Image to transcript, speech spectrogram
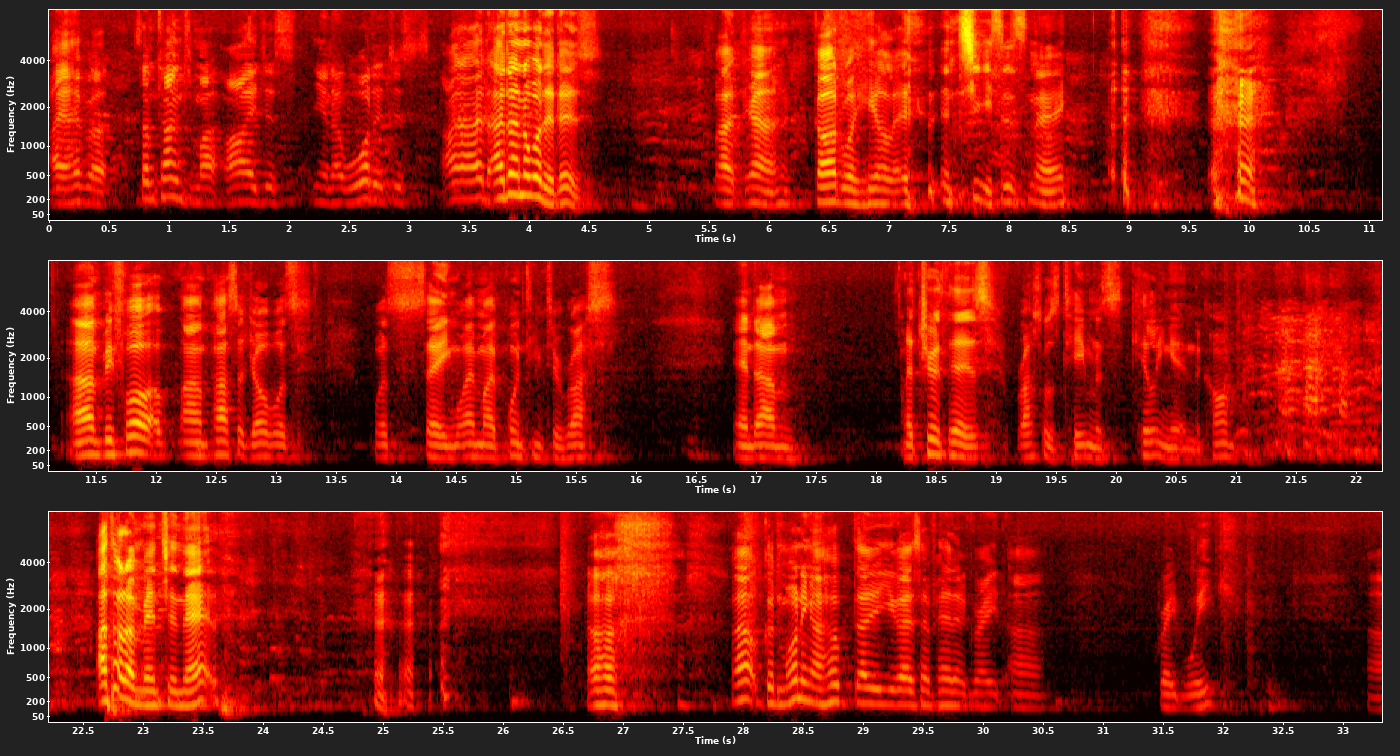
I have a. Sometimes my eye just, you know, water just. I, I, I don't know what it is. But yeah, God will heal it in Jesus' name. uh, before um, Pastor Joel was was saying, Why am I pointing to Russ? And um, the truth is, Russell's team is killing it in the comp. I thought I mentioned that. uh, well, good morning. I hope that you guys have had a great, uh, great week,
